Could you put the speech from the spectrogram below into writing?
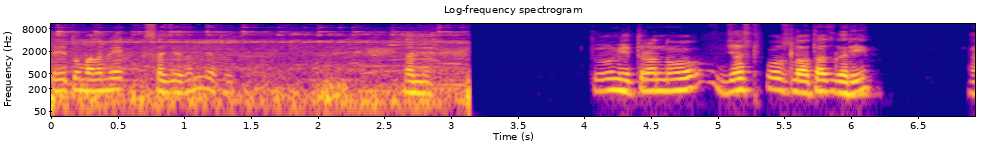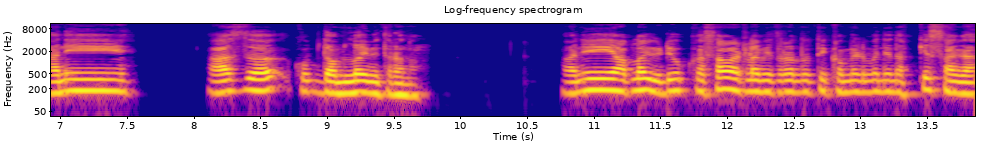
ते तुम्हाला मी एक सजेशन देतो. धन्यवाद. तो मित्रांनो जस्ट पोचला होताच घरी. आणि आज खूप दमलो आहे मित्रांनो. आणि आपला व्हिडिओ कसा वाटला मित्रांनो ते कमेंटमध्ये नक्कीच सांगा.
